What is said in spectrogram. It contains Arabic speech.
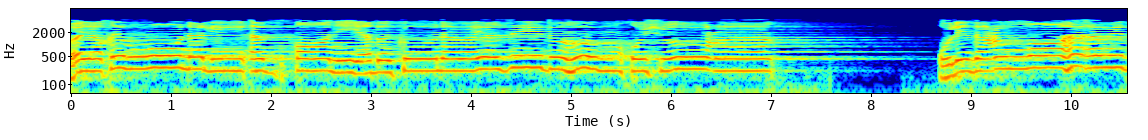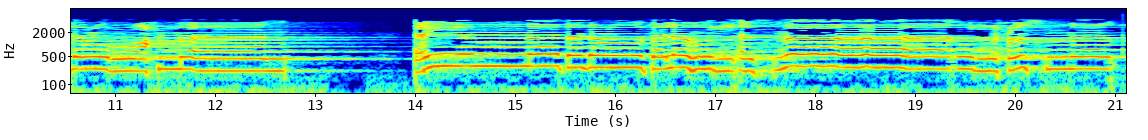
ويخرون للأذقان يبكون ويزيدهم خشوعا. قل ادعوا الله أو ادعوا الرحمن. أيما تدعوا فله الأسماء الحسنى.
